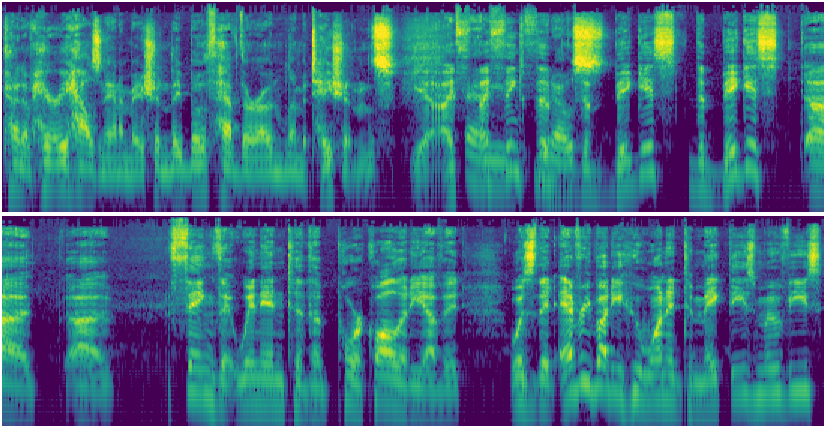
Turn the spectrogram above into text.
kind of Harryhausen animation. They both have their own limitations. Yeah, I, th- I think the you know, the biggest the biggest uh, uh, thing that went into the poor quality of it was that everybody who wanted to make these movies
